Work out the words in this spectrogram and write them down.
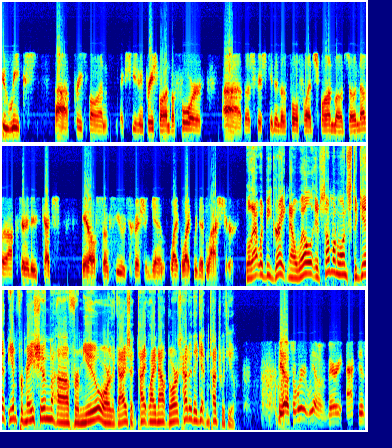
two weeks uh, pre-spawn, excuse me, pre-spawn before uh, those fish get into the full-fledged spawn mode. So another opportunity to catch, you know, some huge fish again, like like we did last year. Well, that would be great. Now, Will, if someone wants to get information uh, from you or the guys at Tightline Outdoors, how do they get in touch with you? You know, so we we have a very active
